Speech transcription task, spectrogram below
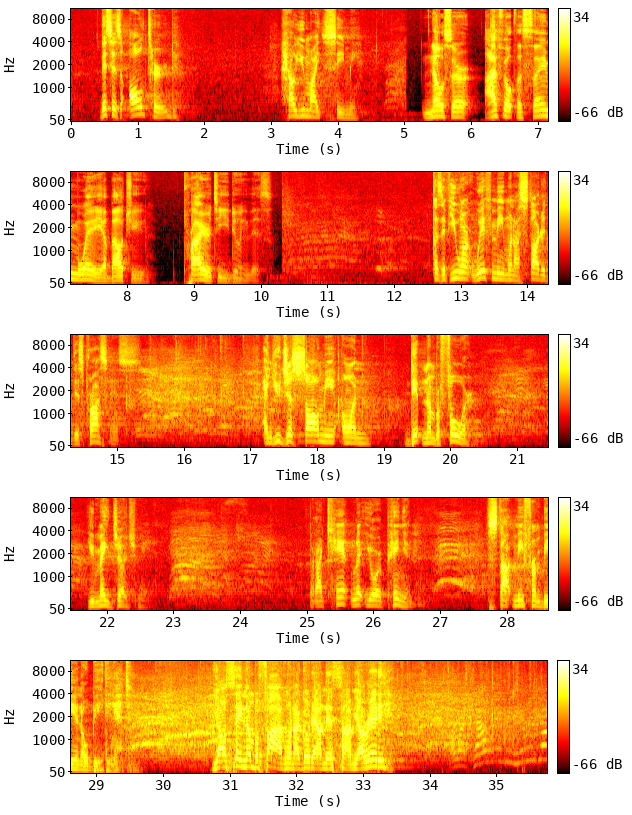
this is altered how you might see me. No, sir. I felt the same way about you prior to you doing this. Because if you weren't with me when I started this process, and you just saw me on dip number four, you may judge me. But I can't let your opinion stop me from being obedient. Y'all say number five when I go down this time. Y'all ready? All right, count with me. Here we go.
